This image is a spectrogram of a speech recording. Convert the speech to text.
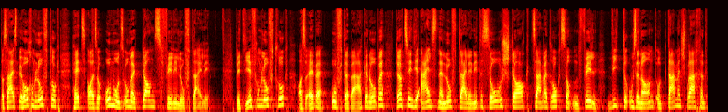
Das heißt, bei hohem Luftdruck hat es also um uns herum ganz viele Luftteile. Bei tieferem Luftdruck, also eben auf den Bergen oben, dort sind die einzelnen Luftteile nicht so stark zusammengedruckt, sondern viel weiter auseinander und dementsprechend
